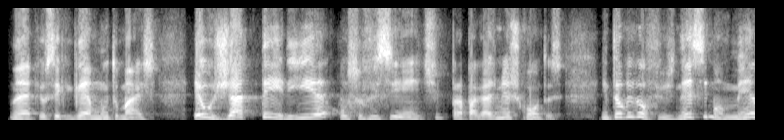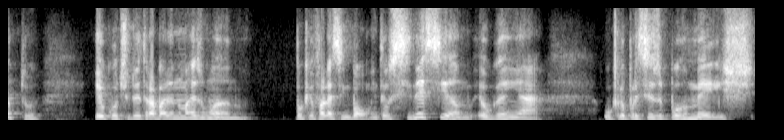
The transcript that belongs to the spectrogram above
né? Que eu sei que ganha muito mais. Eu já teria o suficiente para pagar as minhas contas. Então o que, que eu fiz? Nesse momento, eu continuei trabalhando mais um ano. Porque eu falei assim, bom, então se nesse ano eu ganhar o que eu preciso por mês,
